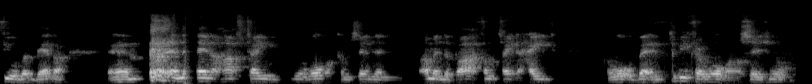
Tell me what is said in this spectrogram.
feel a bit better. Um, and then at half time, you know, Walter comes in and I'm in the bath. I'm trying to hide a little bit. And to be fair, Walter says, you know,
